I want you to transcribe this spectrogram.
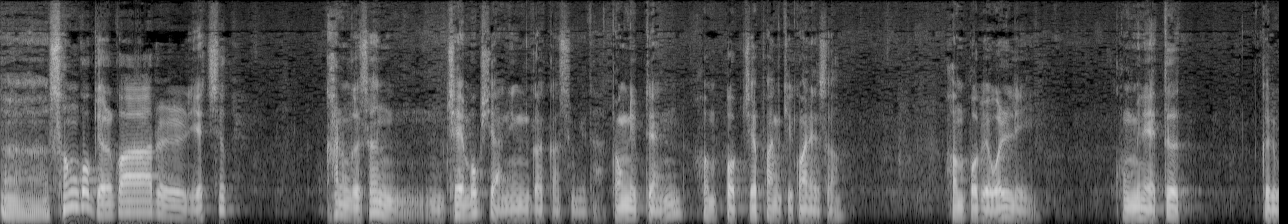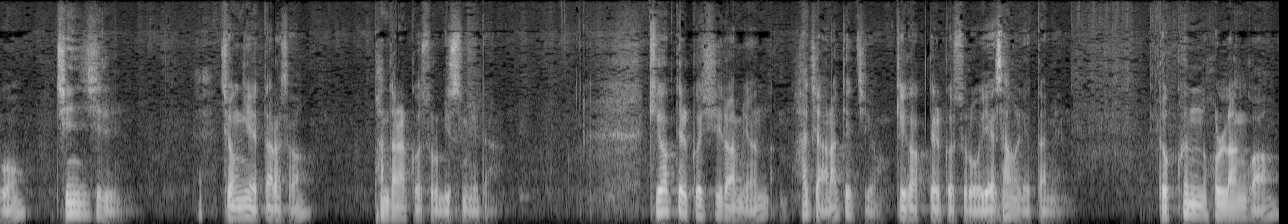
어, 선거 결과를 예측하는 것은 제 몫이 아닌 것 같습니다. 독립된 헌법재판기관에서 헌법의 원리, 국민의 뜻, 그리고 진실, 정의에 따라서 판단할 것으로 믿습니다. 기각될 것이라면 하지 않았겠지요. 기각될 것으로 예상을 했다면. 더 큰 혼란과 어,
